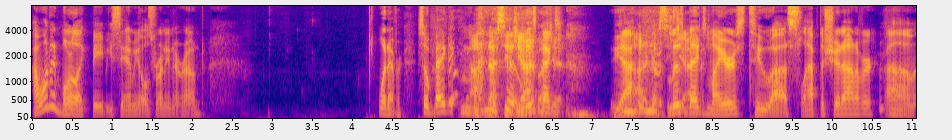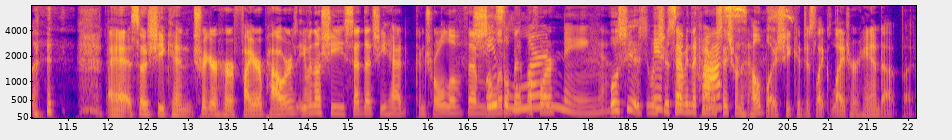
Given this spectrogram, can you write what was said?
I wanted more like baby Sammaels running around. Whatever. So beg Not enough CGI Liz begs- budget. Yeah, Not enough Liz begs budget. Myers to uh, slap the shit out of her, um, uh, so she can trigger her fire powers. Even though she said that she had control of them She's a little bit before. learning. Well, she when she was having the conversation with Hellboy, she could just like light her hand up, but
